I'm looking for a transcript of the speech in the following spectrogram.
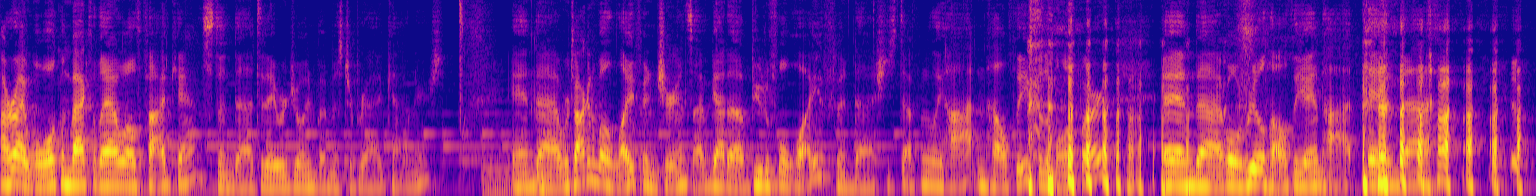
All right. Well, welcome back to the iWealth podcast, and uh, today we're joined by Mr. Brad Connors, and uh, we're talking about life insurance. I've got a beautiful wife, and uh, she's definitely hot and healthy for the most part, and uh, well, real healthy and hot. And uh,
